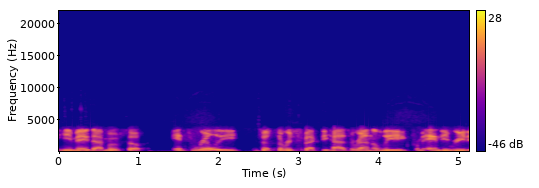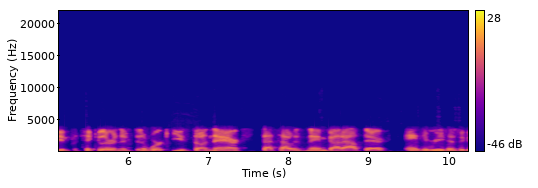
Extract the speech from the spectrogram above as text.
he made that move. So it's really just the respect he has around the league from Andy Reid in particular and the, the work he's done there. That's how his name got out there. Andy Reid has a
